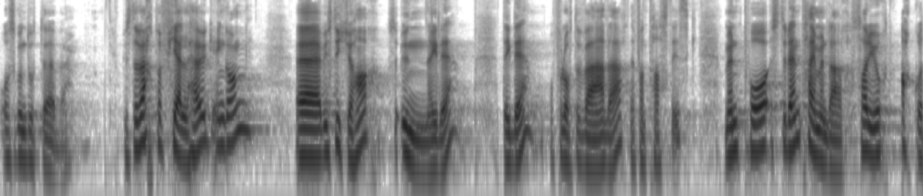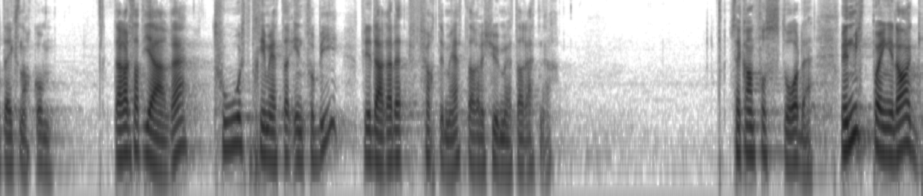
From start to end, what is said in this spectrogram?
og så kunne du datt over. Hvis du har vært på Fjellhaug en gang, eh, hvis du ikke har, så unner jeg det, deg det. å få lov til å være der. Det er fantastisk. Men på studentheimen der så har de gjort akkurat det jeg snakker om. Der har de satt gjerdet to-tre meter inn forbi, fordi der er det 40 meter eller 20 meter rett ned. Så jeg kan forstå det. Men mitt poeng i dag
